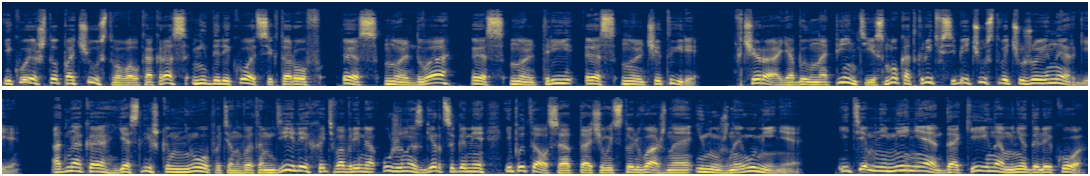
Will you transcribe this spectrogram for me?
и кое-что почувствовал как раз недалеко от секторов С-02, С-03, С-04. Вчера я был на пенте и смог открыть в себе чувство чужой энергии. Однако я слишком неопытен в этом деле, хоть во время ужина с герцогами и пытался оттачивать столь важное и нужное умение. И тем не менее, до Кейна мне далеко.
